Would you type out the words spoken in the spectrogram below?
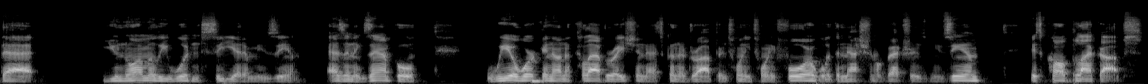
that you normally wouldn't see at a museum. As an example, we are working on a collaboration that's going to drop in 2024 with the National Veterans Museum. It's called Black Ops.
